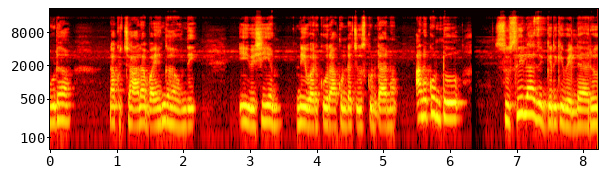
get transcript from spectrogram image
కూడా నాకు చాలా భయంగా ఉంది. ఈ విషయం నీ వరకు రాకుండా చూసుకుంటాను అనుకుంటూ సుశీల దగ్గరికి వెళ్ళారు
